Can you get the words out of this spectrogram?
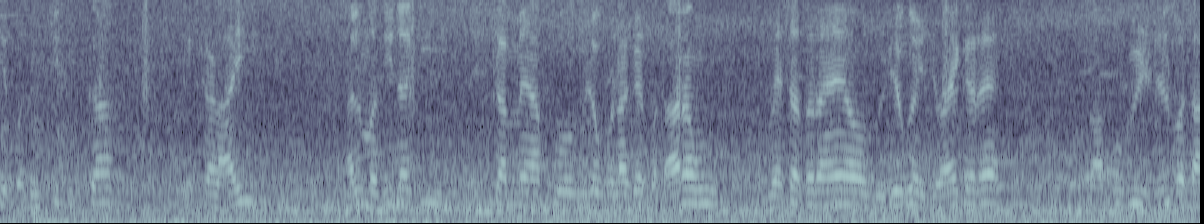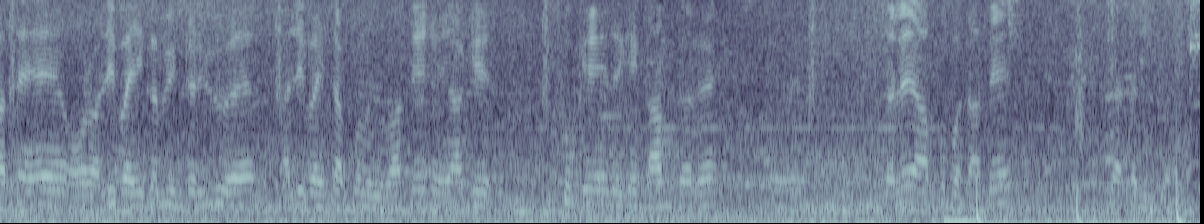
ये बलोची टिक्का, ये कढ़ाई अल मदीना की। इसका मैं आपको वीडियो बना के बता रहा हूँ। वैसा तरह है और वीडियो को एंजॉय कर तो आपको भी डिटेल बताते हैं और अली भाई का भी इंटरव्यू है। अली भाई से आपको मिलवाते हैं, जो यहाँ के कुक हैं, देखें, काम कर रहे हैं। चले, आपको बताते हैं क्या तरीका है।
